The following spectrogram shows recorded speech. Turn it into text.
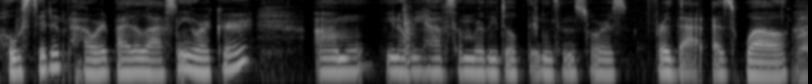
hosted and powered by The Last New Yorker. Um, you know, we have some really dope things in stores for that as well. Right.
